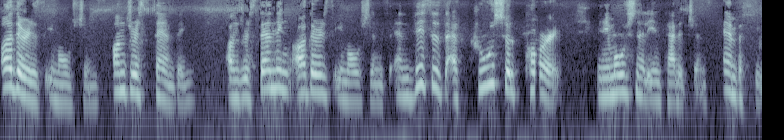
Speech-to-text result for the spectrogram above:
others' emotions, understanding, understanding others' emotions. And this is a crucial part in emotional intelligence, empathy.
